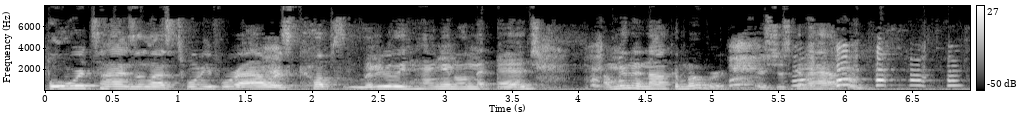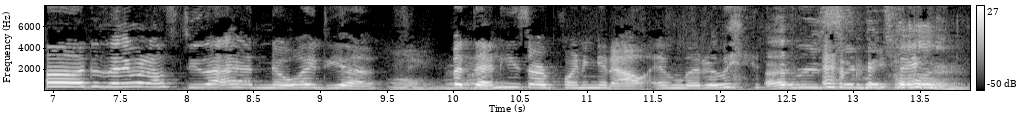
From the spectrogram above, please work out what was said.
four times in the last 24 hours, cups literally hanging on the edge I'm gonna knock him over. It's just gonna happen. Uh, does anyone else do that? I had no idea. Oh, man. But then he started pointing it out and literally every single time.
